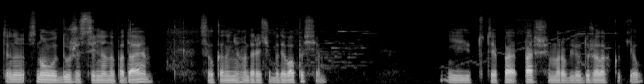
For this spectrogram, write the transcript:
Тут знову дуже сильно нападає. Ссылка на нього, до речі, буде в описі. І тут я пе- першим роблю дуже легко кіл.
